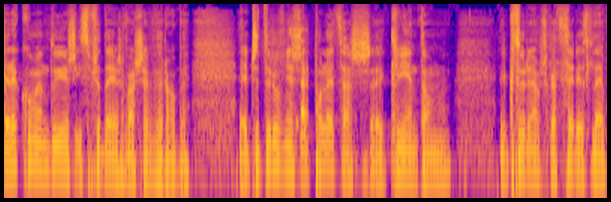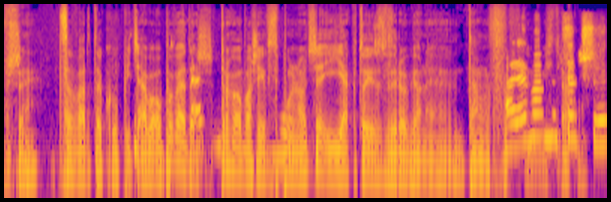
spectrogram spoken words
rekomendujesz i sprzedajesz wasze wyroby. E, Czy ty również Tak. polecasz e, klientom, który na przykład ser jest lepszy, co warto kupić, albo opowiadasz trochę o waszej wspólnocie i jak to jest wyrobione tam w Ale mamy też y,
